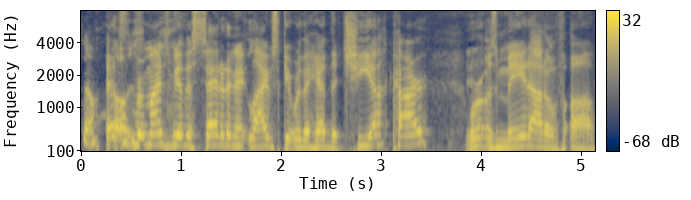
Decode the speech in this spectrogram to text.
some that reminds me of the Saturday Night Live skit where they had the Chia car, where it was made out of uh,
